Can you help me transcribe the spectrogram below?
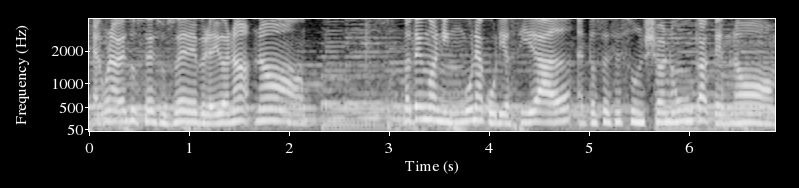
Si alguna vez sucede, sucede. Pero digo, no, no. No tengo ninguna curiosidad. Entonces es un yo nunca que no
